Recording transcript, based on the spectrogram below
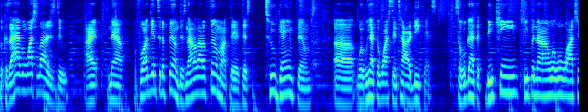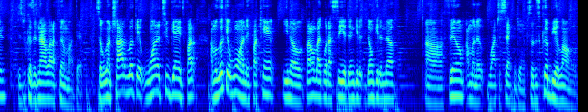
because I haven't watched a lot of this dude. Alright, now, before I get into the film, there's not a lot of film out there. There's two game films uh, where we have to watch the entire defense. So we're gonna have to be keen, keep an eye on what we're watching, just because there's not a lot of film out there. So we're gonna try to look at one or two games. If I, I'm gonna look at one. If I can't, you know, if I don't like what I see or didn't get don't get enough uh, film, I'm gonna watch a second game. So this could be a long one.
